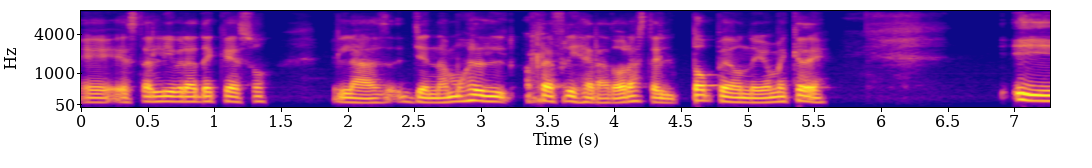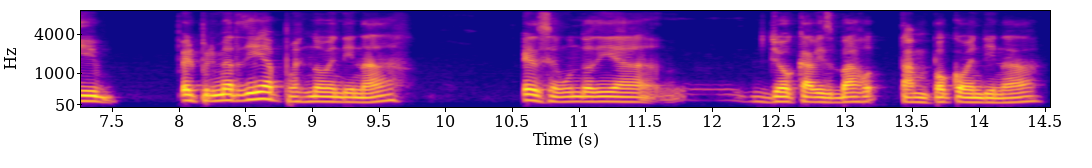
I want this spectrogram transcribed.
eh, estas libras de queso las llenamos el refrigerador hasta el tope donde yo me quedé. Y el primer día pues no vendí nada. El segundo día yo cabizbajo tampoco vendí nada.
